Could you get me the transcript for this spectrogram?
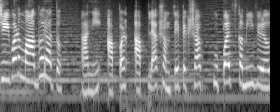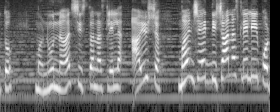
जीवन मागं राहतं आणि आपण आपल्या क्षमतेपेक्षा खूपच कमी वेळवतो. म्हणूनच शिस्त नसलेलं आयुष्य म्हणजे दिशा नसलेली पोट.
